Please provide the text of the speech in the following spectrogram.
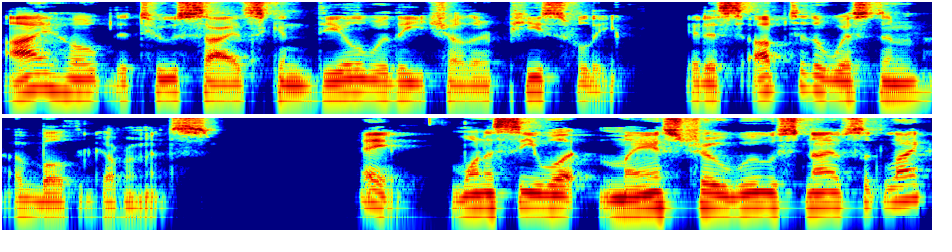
I hope the two sides can deal with each other peacefully. It is up to the wisdom of both governments. Hey, want to see what Maestro Wu's knives look like?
